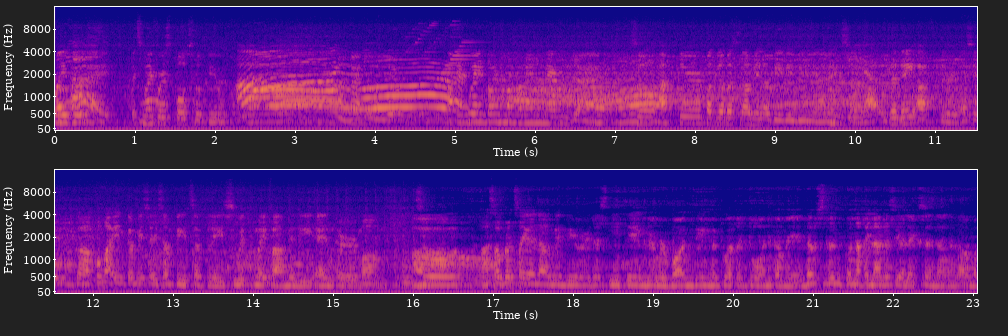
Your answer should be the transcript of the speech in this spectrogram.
my first, it's my first post of you. Pakikwento naman kami ng meron dyan. So, after paglabas namin ng PBB ni Alexa, the day after, as in, uh, kumain kami sa isang pizza place with my family and her mom. So, uh, sobrang saya namin. We were just eating, we were bonding, nagkwatantuan kami. Tapos doon ko nakilala si Alexa ng uh,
